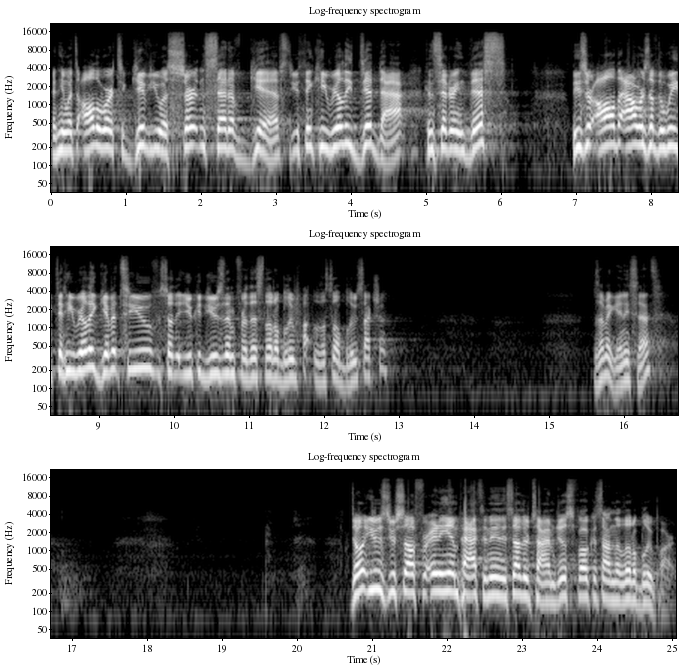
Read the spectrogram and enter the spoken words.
and He went to all the work to give you a certain set of gifts. Do you think He really did that, considering this? These are all the hours of the week. Did He really give it to you so that you could use them for this little blue, this little blue section? Does that make any sense? Don't use yourself for any impact in any of this other time. Just focus on the little blue part.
